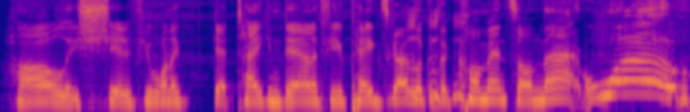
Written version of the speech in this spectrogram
Holy shit. If you want to get taken down a few pegs, go look at the comments on that. Whoa.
